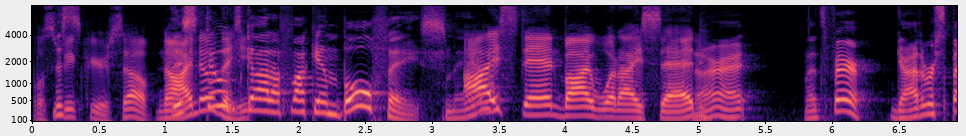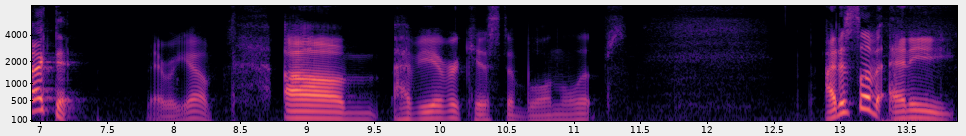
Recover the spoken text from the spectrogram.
Well, This- speak for yourself. No, this I know that dude's he, got a fucking bull face, man. I stand by what I said. All right, that's fair. Got to respect it. There we go. Um, have you ever kissed a bull on the lips? I just love any.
